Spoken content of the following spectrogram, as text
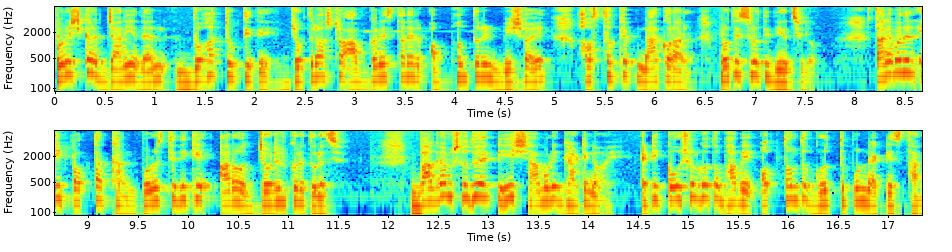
পরিষ্কার জানিয়ে দেন, দোহা চুক্তিতে যুক্তরাষ্ট্র আফগানিস্তানের অভ্যন্তরীণ বিষয়ে হস্তক্ষেপ না করার প্রতিশ্রুতি দিয়েছিল। তালেবানের এই প্রত্যাখ্যান পরিস্থিতিকে আরও জটিল করে তুলেছে। বাগরাম শুধু একটি সামরিক ঘাঁটি নয়, এটি কৌশলগতভাবে অত্যন্ত গুরুত্বপূর্ণ একটি স্থান।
